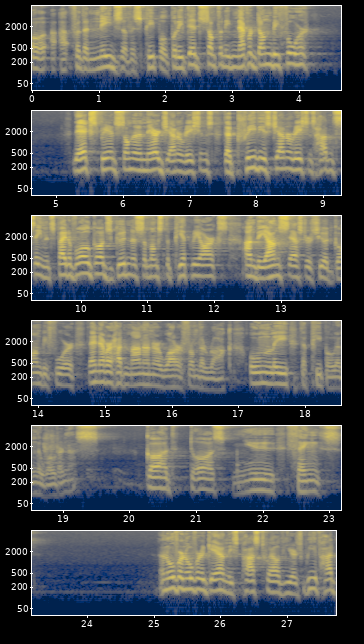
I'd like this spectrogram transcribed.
uh, uh, for the needs of his people, but he did something he'd never done before. They experienced something in their generations that previous generations hadn't seen, in spite of all God's goodness amongst the patriarchs and the ancestors who had gone before. They never had manna or water from the rock, only the people in the wilderness. God does new things. And over and over again, these past 12 years, we've had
